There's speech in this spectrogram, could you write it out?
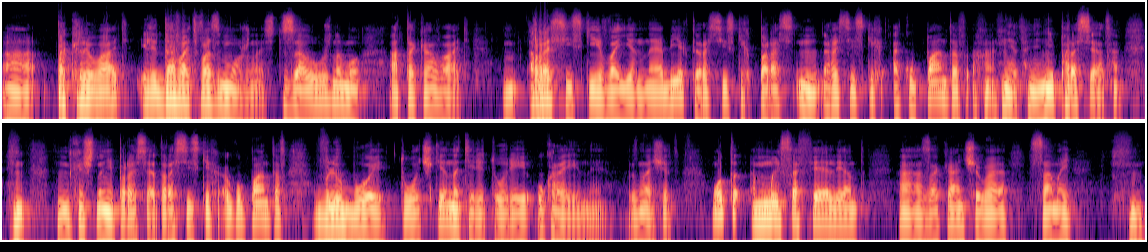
а, покрывать или давать возможность Залужному атаковать российские военные объекты, российских, порос... российских оккупантов, нет, они не поросят, конечно, не поросят, российских оккупантов в любой точке на территории Украины. Значит, вот мыса Фиолент, а, заканчивая самой хм,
